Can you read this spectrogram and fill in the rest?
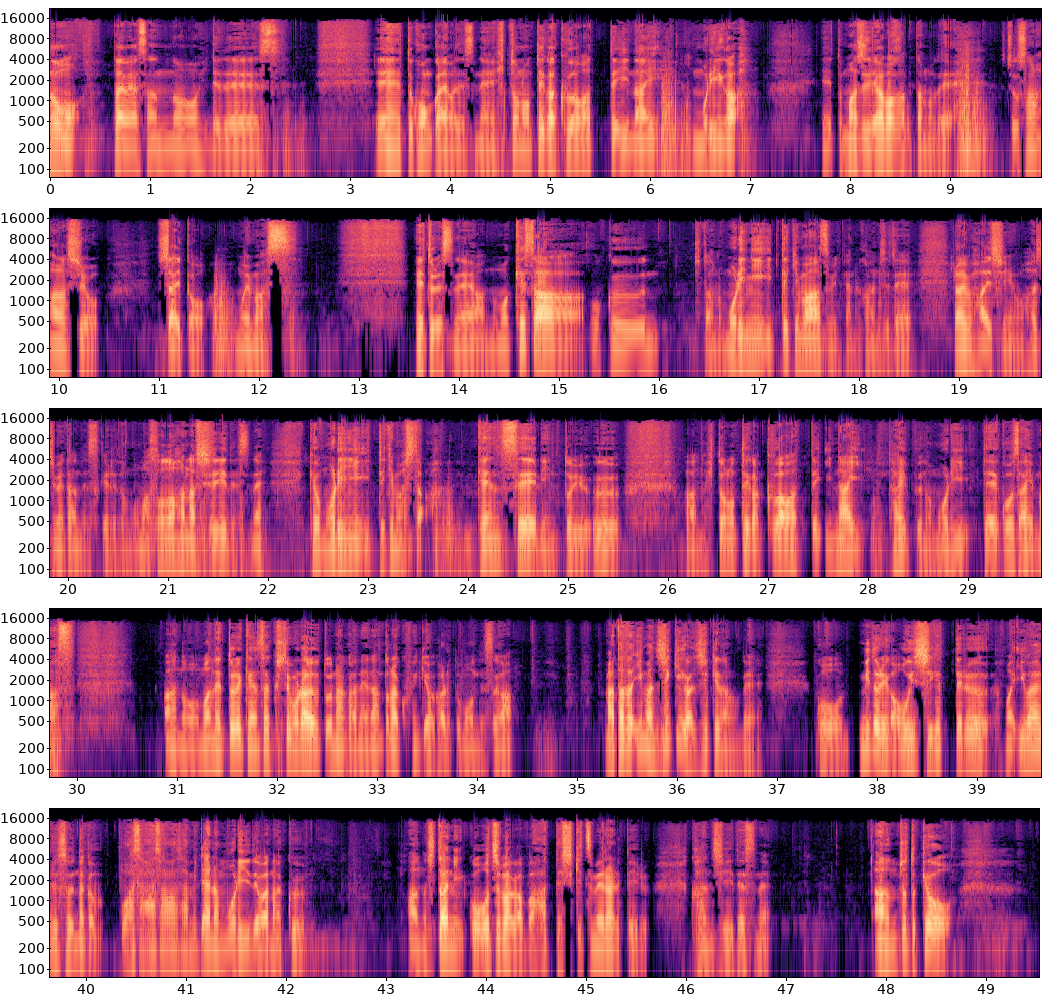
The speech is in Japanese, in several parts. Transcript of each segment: どうも、対話屋さんのひでです。えー、っと、今回はですね、人の手が加わっていない森が、えー、っと、マジでやばかったので、ちょっとその話をしたいと思います。えー、っとですね、あの、まあ、今朝、僕、ちょっとあの、森に行ってきますみたいな感じで、ライブ配信を始めたんですけれども、まあ、その話ですね。今日森に行ってきました。原生林という、あの、人の手が加わっていないタイプの森でございます。あの、まあ、ネットで検索してもらうとなんかね、なんとなく雰囲気わかると思うんですが、まあ、ただ今時期が時期なので、こう、緑が生い茂ってる、まあ、いわゆるそういうなんか、わさわさわさみたいな森ではなく、あの、下にこう落ち葉がバーって敷き詰められている感じですね。あの、ちょっと今日、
